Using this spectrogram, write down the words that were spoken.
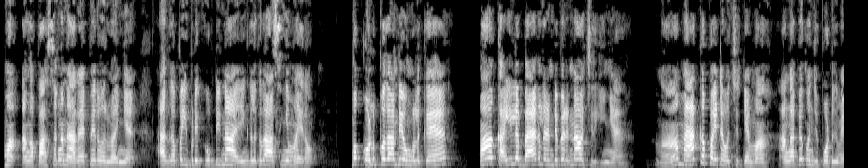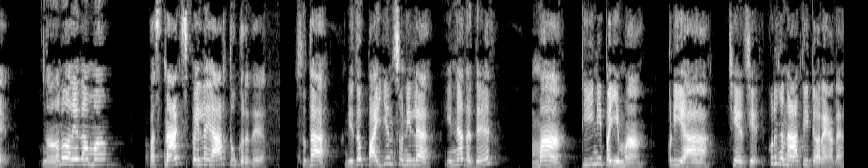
அம்மா அங்க பசங்க நிறைய பேர் வருவாங்க. அங்க போய் இப்படி கூப்பிட்டீங்கன்னா எங்களுக்கு தான் அசிங்கமாயிரும். ரொம்ப கொழுப்பு தாண்டி உங்களுக்கு. அம்மா கையில பேக்ல ரெண்டு பேர் என்ன வச்சிருக்கீங்க? ஆ மேக்கப் ஐட்டம் வச்சிருக்கேம்மா. அங்க போய் கொஞ்சம் போட்டுக்குவேன். நானும் அதேதாம்மா. அப்ப ஸ்நாக்ஸ் பையில யார் தூக்குறது? சுதா ஏதோ பையன் சொன்னில. என்னது அது? அம்மா தீனி பையமா? அப்படியா? சரி சரி. கொடுங்க நான் தூக்கிட்டு வரேன் அதை.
